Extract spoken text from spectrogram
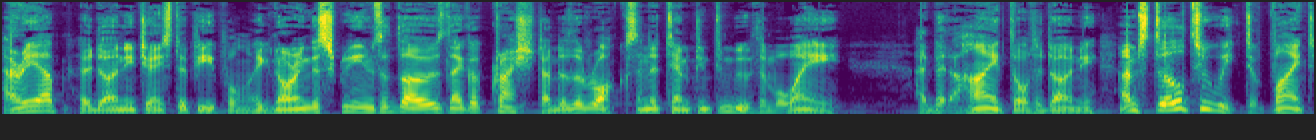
Hurry up, Hedone chased her people, ignoring the screams of those that got crushed under the rocks and attempting to move them away. I'd better hide, thought Hedone. I'm still too weak to fight.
